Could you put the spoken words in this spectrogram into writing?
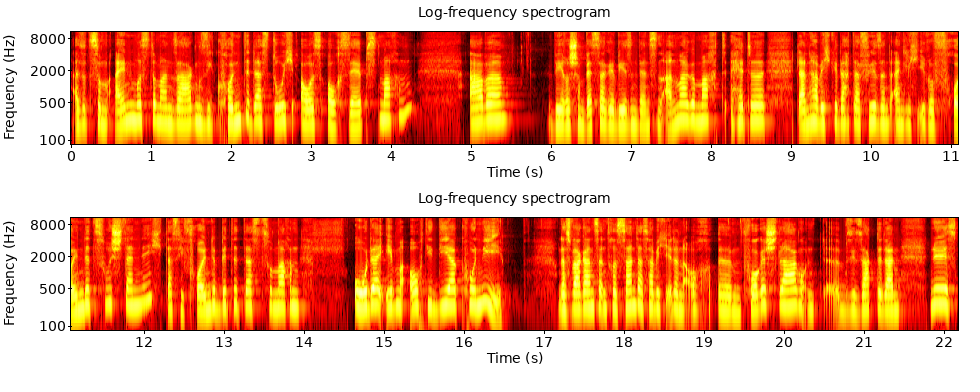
Also zum einen musste man sagen, sie konnte das durchaus auch selbst machen, aber wäre schon besser gewesen, wenn es ein anderer gemacht hätte. Dann habe ich gedacht, dafür sind eigentlich ihre Freunde zuständig, dass sie Freunde bittet, das zu machen. Oder eben auch die Diakonie. Und das war ganz interessant, das habe ich ihr dann auch ähm, vorgeschlagen und äh, sie sagte dann, nö, es,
